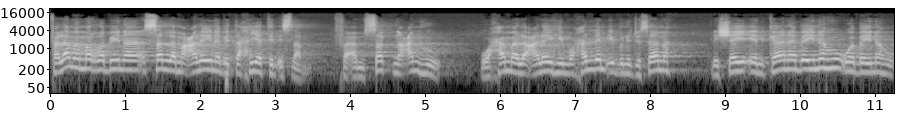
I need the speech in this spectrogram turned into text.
فلما مر بنا سلم علينا بتحية الإسلام فأمسكنا عنه وحمل عليه محلم ابن جسامة لشيء كان بينه وبينه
